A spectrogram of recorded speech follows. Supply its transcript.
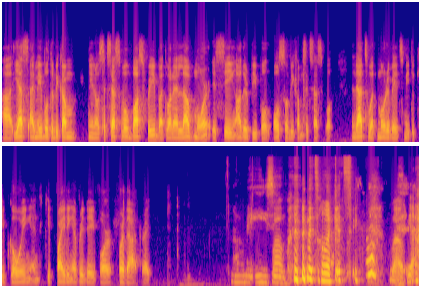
Uh, yes, I'm able to become you know successful boss free but what i love more is seeing other people also become successful. And that's what motivates me to keep going and to keep fighting every day for for that right? Amazing. Wow. That's all i can see wow yeah.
